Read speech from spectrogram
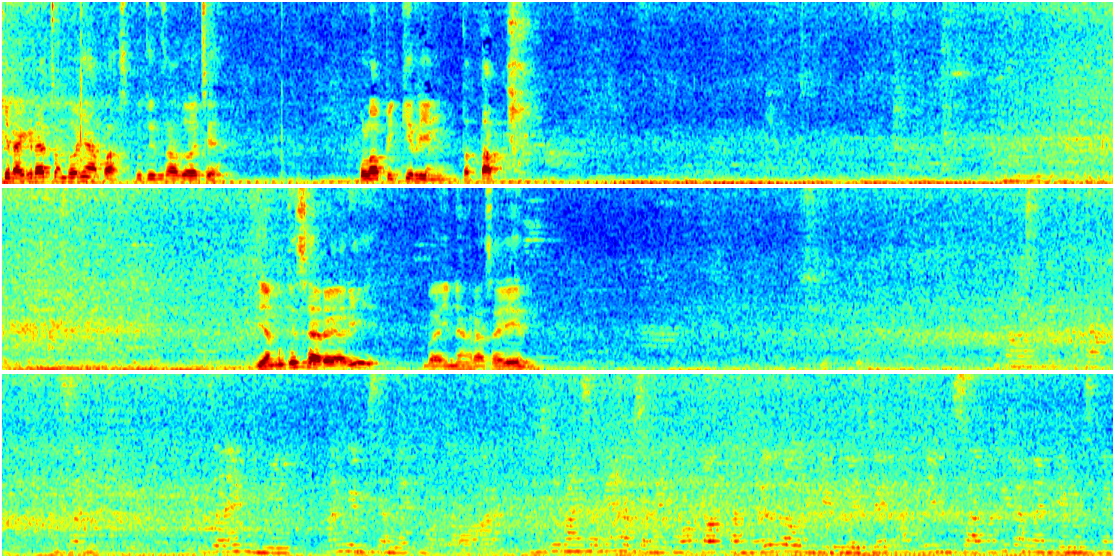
kira-kira contohnya apa? Sebutin satu aja. Pola pikir yang tetap ya mungkin sehari-hari mbak Indah rasain kan nggak bisa naik motor. Terus tuh masanya nggak bisa naik motor. Padahal kalau dia belajar aslinya bisa. Tapi karena dia maksudnya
